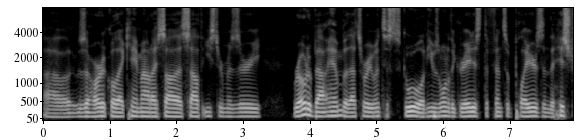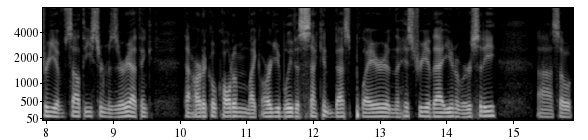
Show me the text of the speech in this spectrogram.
Uh, it was an article that came out. I saw that Southeastern Missouri wrote about him, but that's where he went to school, and he was one of the greatest defensive players in the history of Southeastern Missouri. I think that article called him like arguably the second best player in the history of that university. Uh, so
